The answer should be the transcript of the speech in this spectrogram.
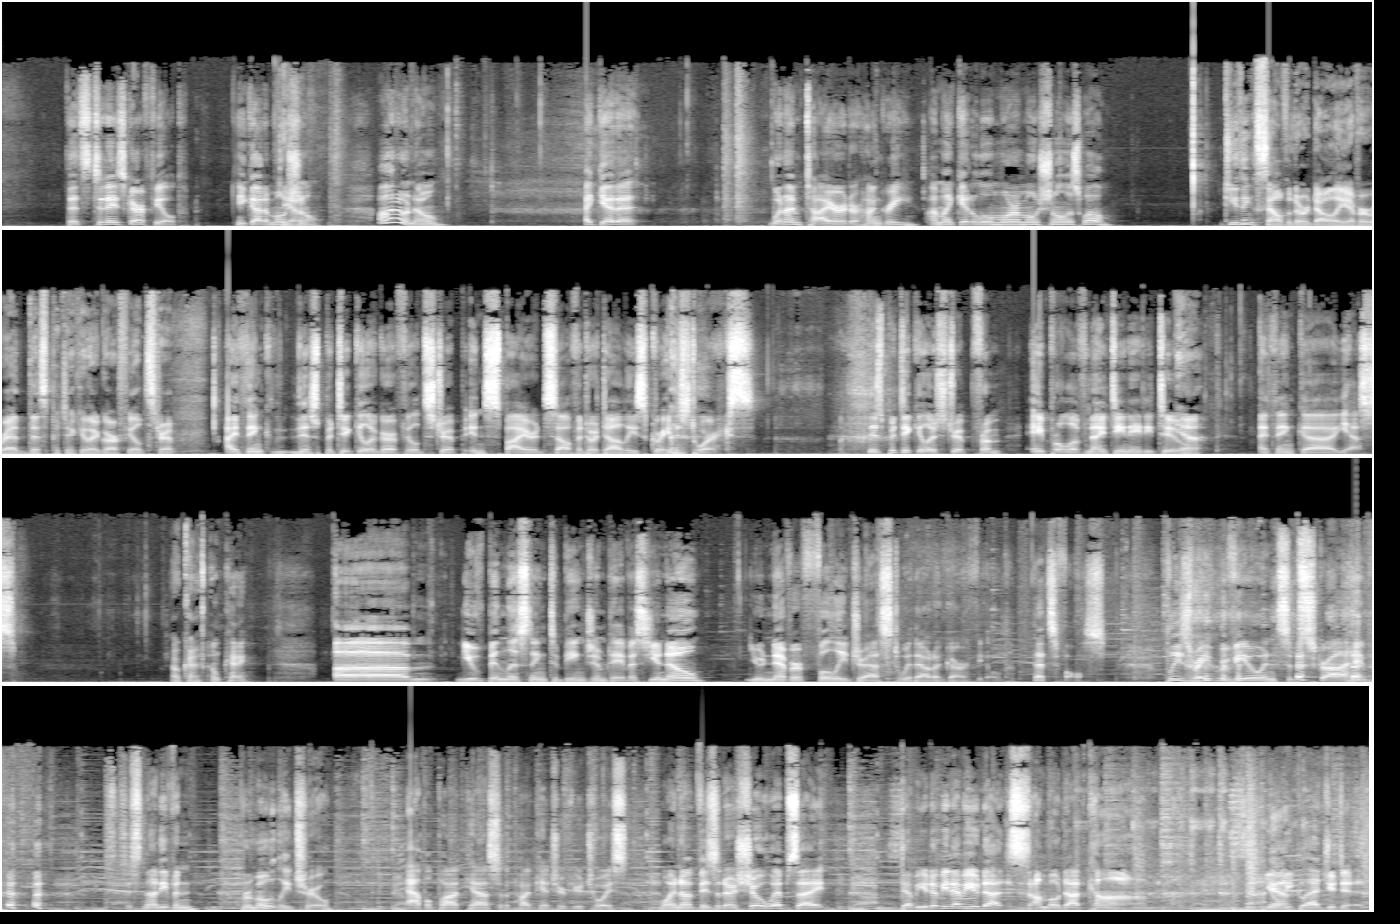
that's today's Garfield. He got emotional. I don't know. I get it. When I'm tired or hungry, I might get a little more emotional as well. Do you think Salvador Dali ever read this particular Garfield strip? I think this particular Garfield strip inspired Salvador Dali's greatest works. This particular strip from April of 1982. Yeah. I think, uh, yes. Okay. Okay. Um, you've been listening to Being Jim Davis. You know, you're never fully dressed without a Garfield. That's false. Please rate, review, and subscribe. It's just not even remotely true. Apple Podcasts or the podcatcher of your choice. Why not visit our show website, www.zombo.com? You'll Yeah. be glad you did.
